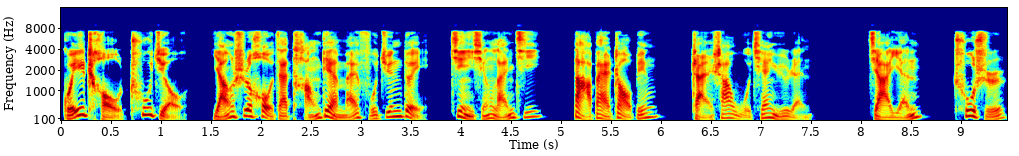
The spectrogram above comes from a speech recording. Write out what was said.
癸丑初九，杨师厚在唐店埋伏军队，进行拦击，大败赵兵，斩杀五千余人。甲寅初十，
